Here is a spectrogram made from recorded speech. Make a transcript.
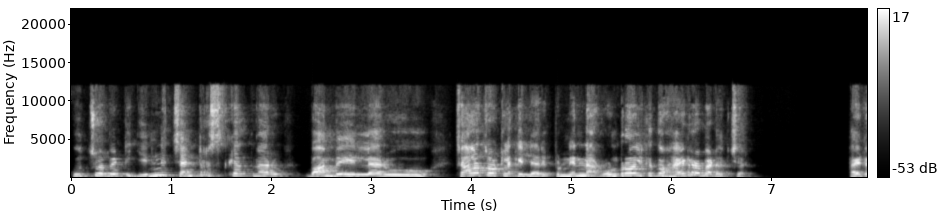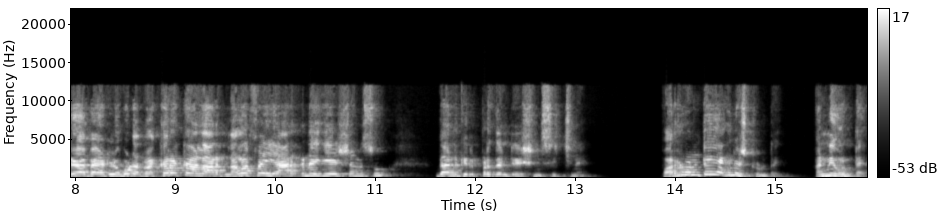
కూర్చోబెట్టి ఎన్ని సెంటర్స్కి వెళ్తున్నారు? బాంబే వెళ్ళారు. చాలా చోట్లకి వెళ్ళారు. ఇప్పుడు నిన్న రెండు రోజుల క్రితం హైదరాబాద్ వచ్చారు. హైదరాబాద్లో కూడా రకరకాల నలభై ఆర్గనైజేషన్స్ దానికి రిప్రజెంటేషన్స్ ఇచ్చినాయి. పర్రు ఉంటాయి అగ్నిస్ట్ ఉంటాయి అన్నీ ఉంటాయి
